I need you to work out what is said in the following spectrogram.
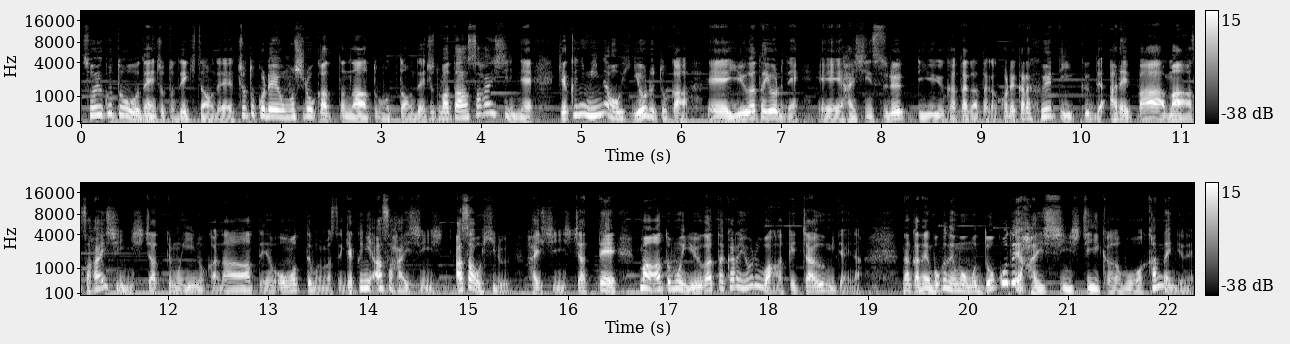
そういうことをね、ちょっとできたので、ちょっとこれ面白かったなと思ったので、ちょっとまた朝配信ね、逆にみんなお夜とか、えー夕方夜ね、えー配信するっていう方々がこれから増えていくんであれば、まあ朝配信にしちゃってもいいのかなって思ってもいますね。逆に朝配信し、朝お昼配信しちゃって、まああともう夕方から夜は開けちゃうみたいな。なんかね、僕ね、もうどこで配信していいかがもうわかんないんだよね。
